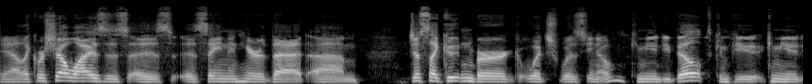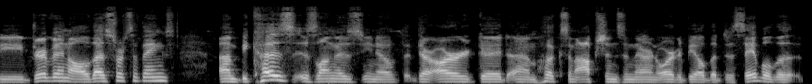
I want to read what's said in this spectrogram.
Yeah, like Rochelle Wise is is is saying in here that um, just like Gutenberg, which was you know community built, compute, community driven, all those sorts of things. Um, because as long as you know there are good um, hooks and options in there in order to be able to disable the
